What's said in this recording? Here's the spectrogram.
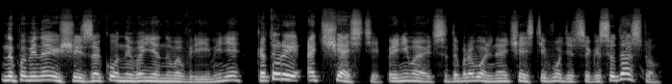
напоминающие законы военного времени, которые отчасти принимаются добровольно, отчасти вводятся государством,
